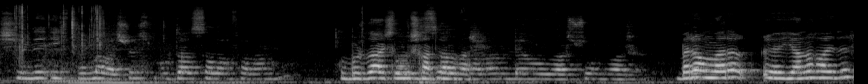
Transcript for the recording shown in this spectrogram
Şimdi ilk bununla başlıyoruz. Burada Salah falan. Burada açılmış kartlar var. Falan, Leo var, Son var. Ben onları e, yana kaydır.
